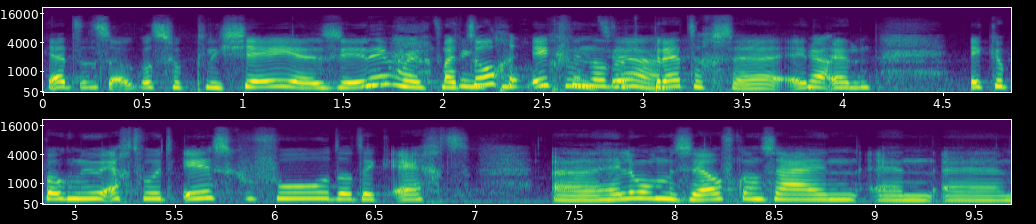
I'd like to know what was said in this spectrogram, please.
Ja, dat is ook wat zo'n cliché zin. Nee, maar maar toch, ik goed, vind dat ja. het prettigste. En, en ik heb ook nu echt voor het eerst gevoel dat ik echt helemaal mezelf kan zijn. En ehm,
